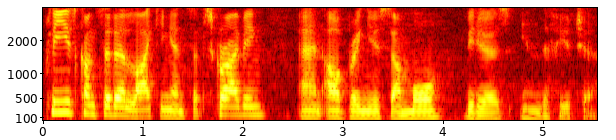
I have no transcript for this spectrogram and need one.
Please consider liking and subscribing, and I'll bring you some more videos in the future.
